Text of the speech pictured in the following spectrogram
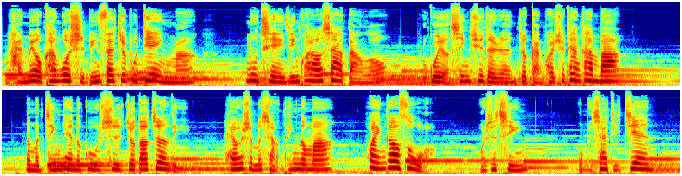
还没有看过《史宾赛》这部电影吗？目前已经快要下档喽。如果有兴趣的人，就赶快去看看吧。那么今天的故事就到这里，还有什么想听的吗？欢迎告诉我，我是晴，我们下集见。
